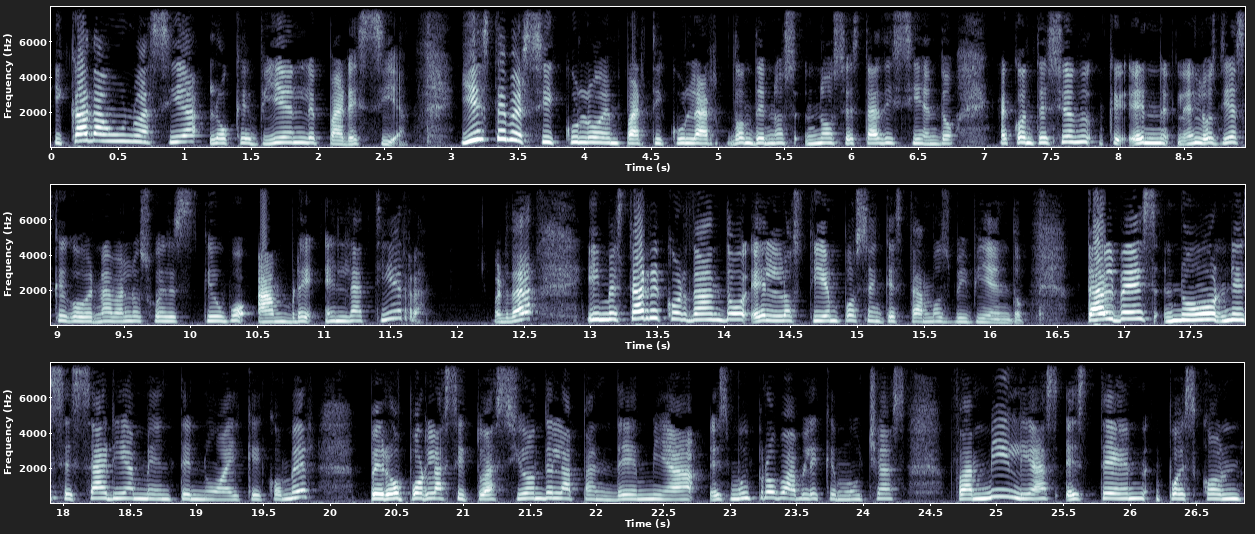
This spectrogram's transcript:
y cada uno hacía lo que bien le parecía. Y este versículo en particular, donde nos, nos está diciendo que aconteció en, en los días que gobernaban los jueces que hubo hambre en la tierra. ¿verdad? Y me está recordando en los tiempos en que estamos viviendo. Tal vez no necesariamente no hay que comer, pero por la situación de la pandemia es muy probable que muchas familias estén pues con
